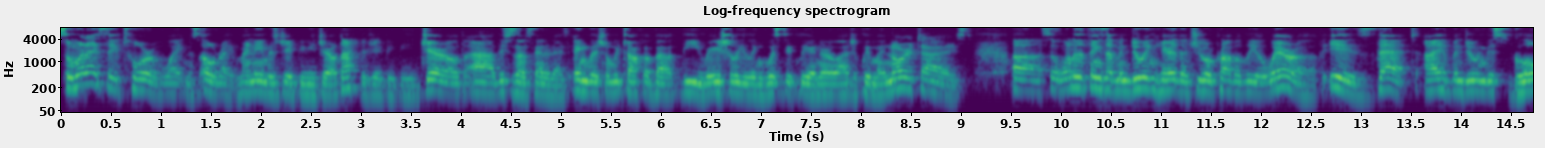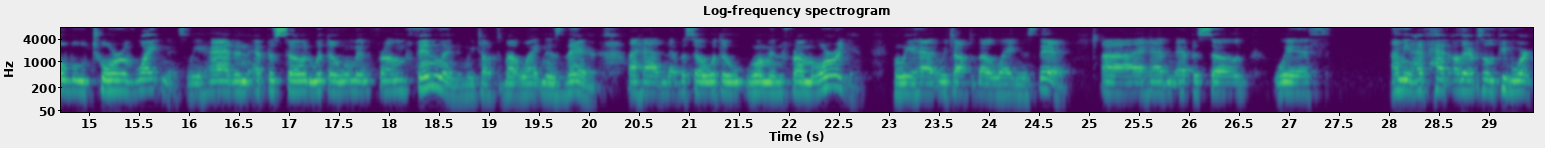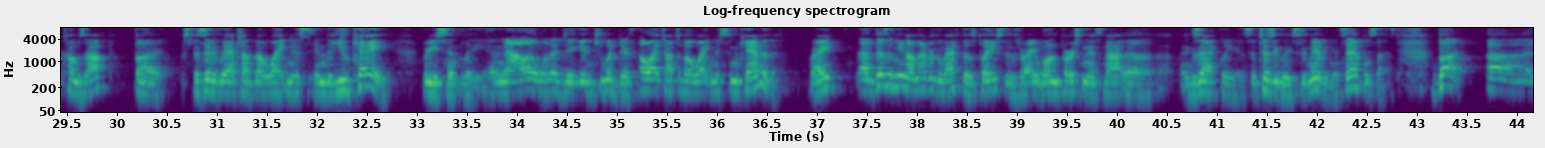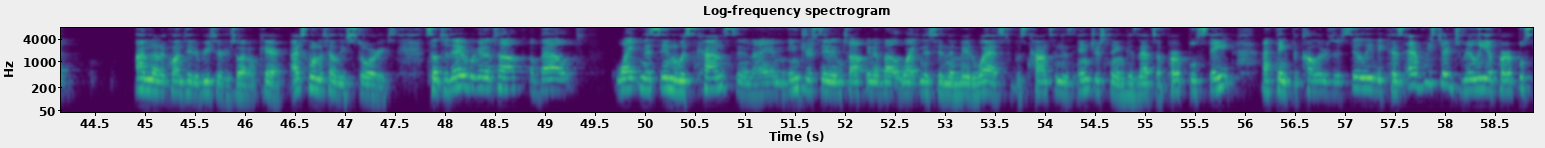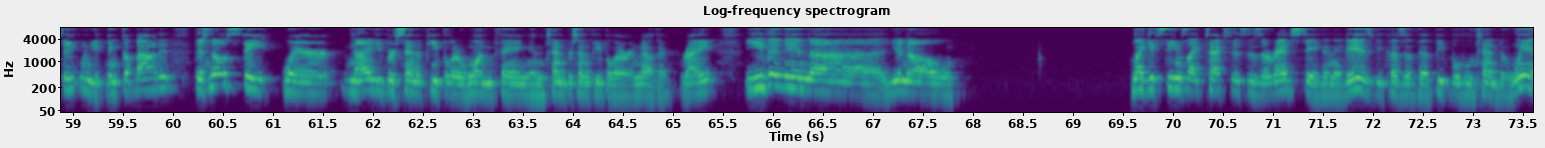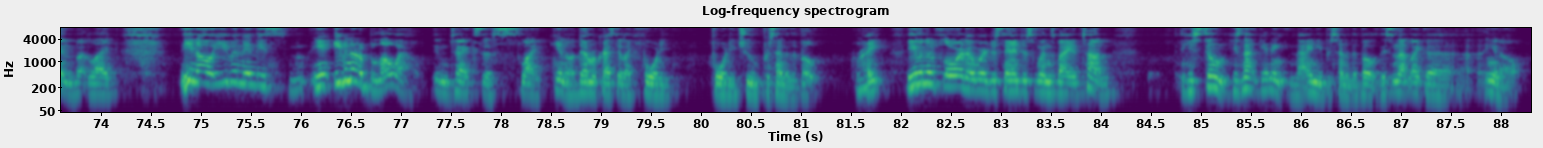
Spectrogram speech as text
So when I say tour of whiteness, oh right, my name is JPB Gerald, Dr. JPB Gerald. Uh, this is unstandardized English, and we talk about the racially, linguistically, and neurologically minoritized. Uh, so one of the things I've been doing here that you are probably aware of is that I have been doing this global tour of whiteness. We had an episode with a woman from Finland, and we talked about whiteness there. I had an episode with a woman from Oregon, and we had we talked about whiteness there. Uh, I had an episode with I mean, I've had other episodes of people where it comes up, but specifically I talked about whiteness in the UK recently. And now I want to dig into a different, oh, I talked about whiteness in Canada, right? That doesn't mean I'll never go back to those places, right? One person is not uh, exactly a statistically significant sample size. But, uh, I'm not a quantitative researcher, so I don't care. I just want to tell these stories. So today we're going to talk about whiteness in Wisconsin. I am interested in talking about whiteness in the Midwest. Wisconsin is interesting because that's a purple state. I think the colors are silly because every state's really a purple state when you think about it. There's no state where 90% of people are one thing and 10% of people are another, right? Even in, uh, you know, like it seems like Texas is a red state and it is because of the people who tend to win, but like, you know, even in these, even in a blowout in Texas, like, you know, Democrats get like 40, 42% of the vote, right? Even in Florida where DeSantis wins by a ton, he's still, he's not getting 90% of the vote. This is not like a, you know,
